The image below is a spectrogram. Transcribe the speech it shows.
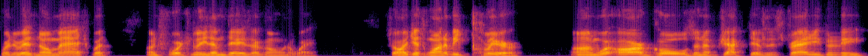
where there is no match, but unfortunately, them days are going away. So I just want to be clear on what our goals and objectives and strategies going to be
